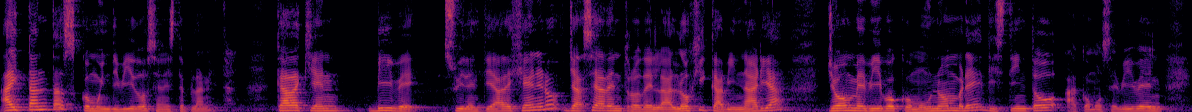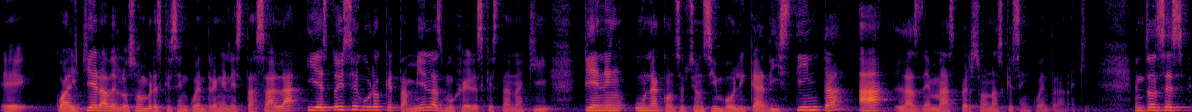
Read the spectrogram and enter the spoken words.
hay tantas como individuos en este planeta. Cada quien vive su identidad de género, ya sea dentro de la lógica binaria, yo me vivo como un hombre distinto a cómo se viven eh, cualquiera de los hombres que se encuentren en esta sala y estoy seguro que también las mujeres que están aquí tienen una concepción simbólica distinta a las demás personas que se encuentran aquí. Entonces,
